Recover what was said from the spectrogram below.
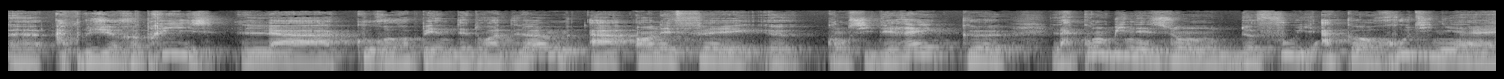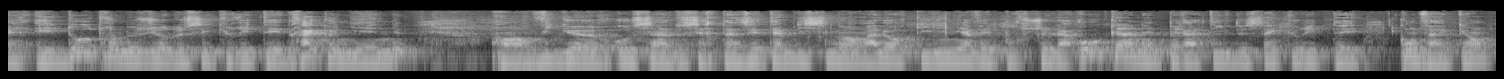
Euh, à plusieurs reprises, la Cour européenne des droits de l'homme a en effet euh, considéré que la combinaison de fouilles, accords routinières et d'autres mesures de sécurité draconiennes en vigueur au sein de certains établissements alors qu'il n'y avait pour cela aucun impératif de sécurité convaincant,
